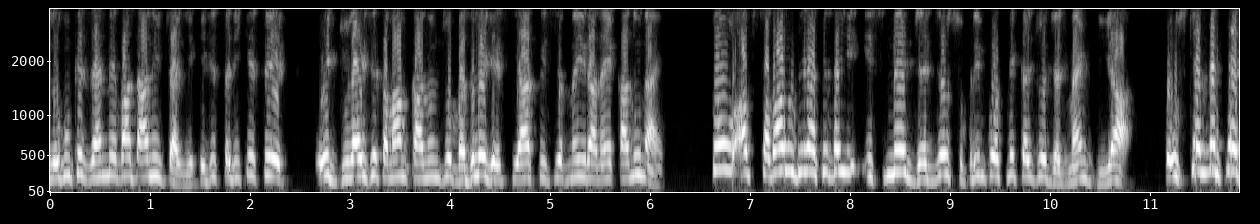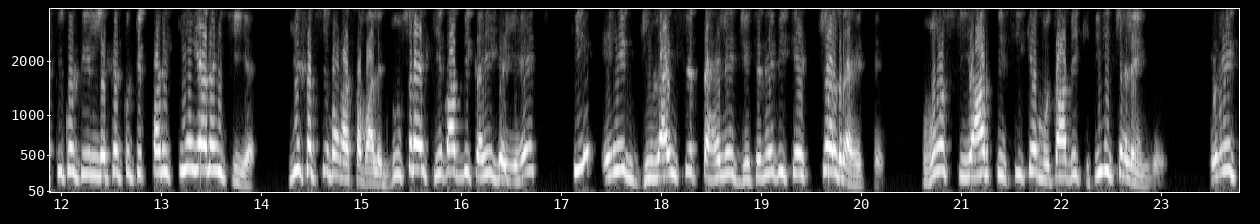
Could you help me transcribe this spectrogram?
लोगों के जहन में बात आनी चाहिए कि जिस तरीके से एक जुलाई से तमाम कानून जो बदले गए सीआरपीसी अब नहीं रहा नए कानून आए तो अब सवाल उठेगा कि भाई इसमें जज जो सुप्रीम कोर्ट ने कल जो जजमेंट दिया तो उसके अंदर क्या इसकी कोई लेकर कोई टिप्पणी की है या नहीं की है? ये सबसे बड़ा सवाल है। दूसरा एक ये बात भी कही गई है कि एक जुलाई से पहले जितने भी केस चल रहे थे वो सीआरपीसी के मुताबिक ही चलेंगे। एक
